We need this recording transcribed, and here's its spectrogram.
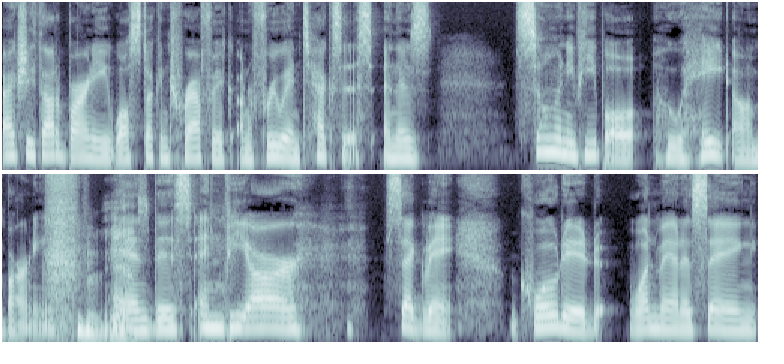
actually thought of Barney while stuck in traffic on a freeway in Texas, and there's so many people who hate on Barney. And this NPR segment quoted one man as saying,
